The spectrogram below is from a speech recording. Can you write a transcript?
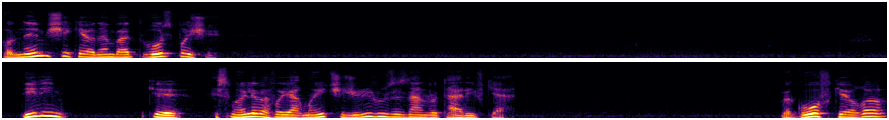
خب نمیشه که آدم باید عضو باشه. دیدیم که اسماعیل وفا یغمایی چجوری روز زن رو تعریف کرد؟ و گفت که آقا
